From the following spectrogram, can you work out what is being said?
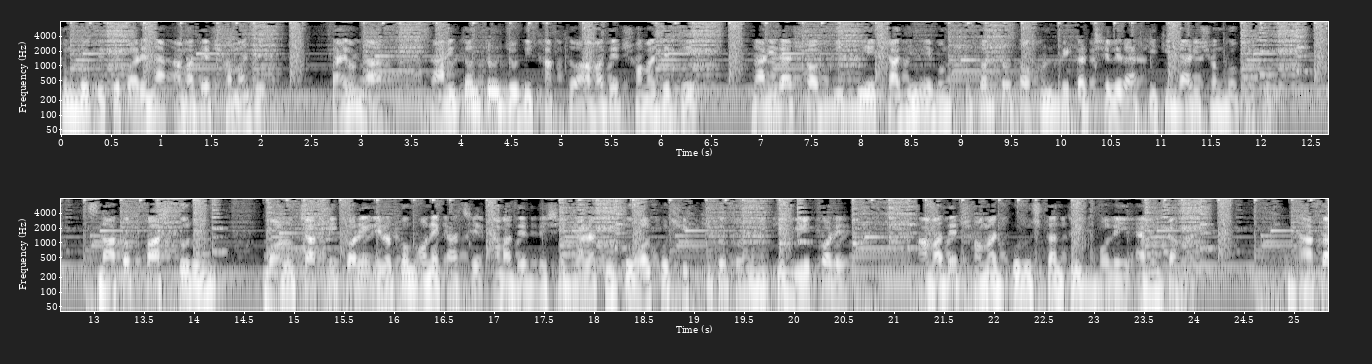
সঙ্গ পেতে পারে না আমাদের সমাজে। তাইও না, নারীতন্ত্র যদি থাকতো আমাদের সমাজে যে, নারীরা সব দিক দিয়ে স্বাধীন এবং স্বতন্ত্র, তখন বেকার ছেলেরা কি কি নারী সঙ্গ পেত? স্নাতক পাস করুন বড় চাকরি করে এরকম অনেক আছে, আমাদের দেশে যারা কিন্তু অল্প শিক্ষিত তরুণীকে বিয়ে করে, আমাদের সমাজ পুরুষতান্ত্রিক বলেই এমনটা হয়। ঢাকা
